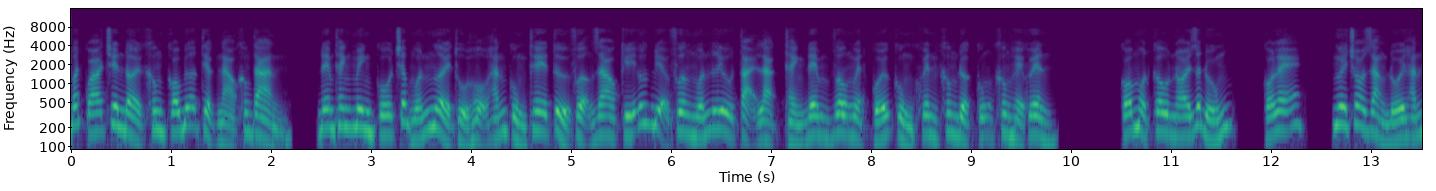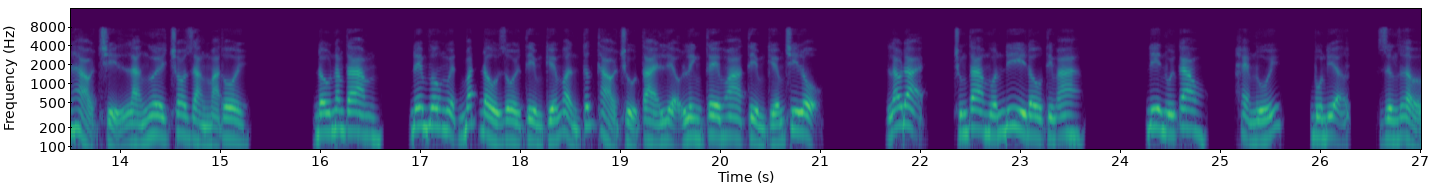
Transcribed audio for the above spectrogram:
Bất quá trên đời không có bữa tiệc nào không tàn, đêm thanh minh cố chấp muốn người thủ hộ hắn cùng thê tử phượng giao ký ức địa phương muốn lưu tại lạc thành đêm vô nguyệt cuối cùng khuyên không được cũng không hề khuyên. Có một câu nói rất đúng, có lẽ, ngươi cho rằng đối hắn hảo chỉ là ngươi cho rằng mà thôi. Đầu năm tam, đêm vô nguyệt bắt đầu rồi tìm kiếm ẩn tức thảo chủ tài liệu linh tê hoa tìm kiếm chi lộ. Lão đại, chúng ta muốn đi đâu tìm A? Đi núi cao, hẻm núi, bùn địa, rừng rở.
